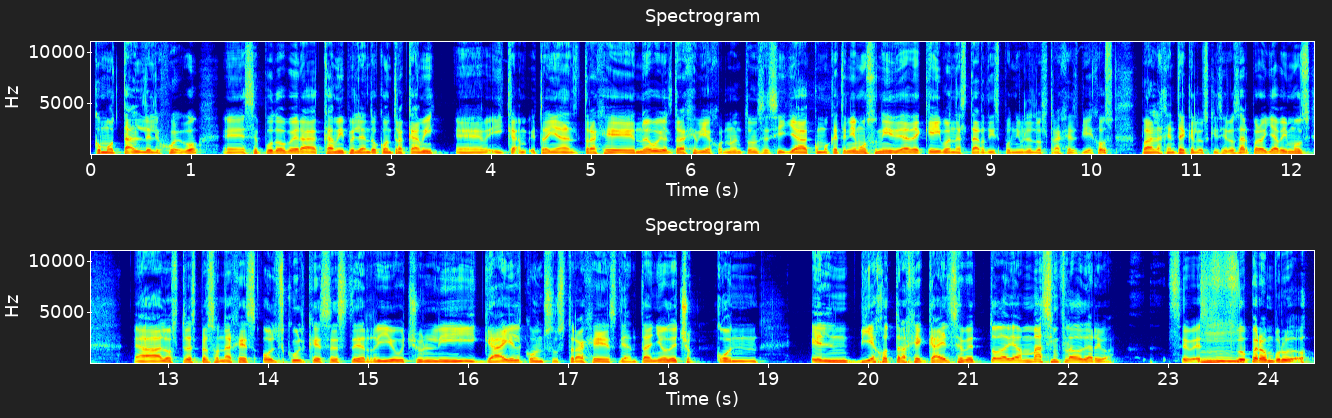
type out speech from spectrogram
como tal del juego, eh, se pudo ver a Kami peleando contra Kami y traían el traje nuevo y el traje viejo, ¿no? Entonces sí, ya como que teníamos una idea de que iban a estar disponibles los trajes viejos para la gente que los quisiera usar, pero ya vimos a los tres personajes old school, que es este Ryu, Chun-Li y Gail con sus trajes de antaño, de hecho con el viejo traje Kyle se ve todavía más inflado de arriba. Se ve mm. súper hombrudo.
